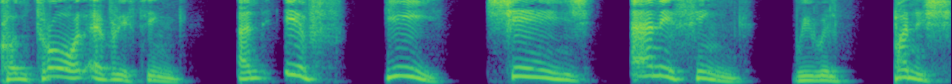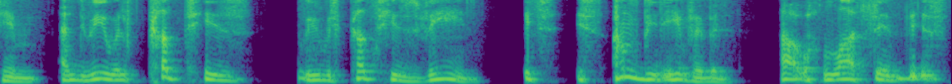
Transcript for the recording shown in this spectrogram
control everything. And if he change anything, we will punish him and we will cut his we will cut his vein. It's it's unbelievable how Allah said this,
